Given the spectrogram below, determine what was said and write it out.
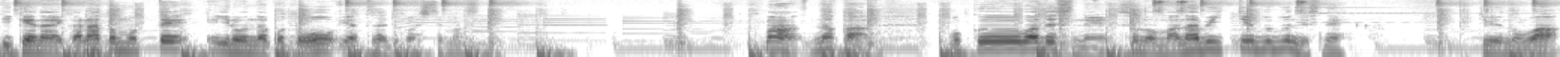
いけないかなと思っていろんなことをやってたりとかしてます。まあなんか僕はですねその学びっていう部分ですね。っていうのは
